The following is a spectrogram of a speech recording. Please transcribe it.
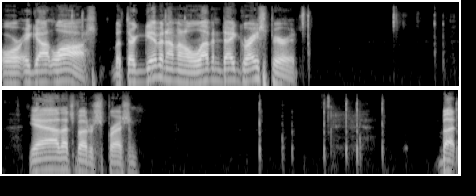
or it got lost. But they're giving them an 11 day grace period. Yeah, that's voter suppression. But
